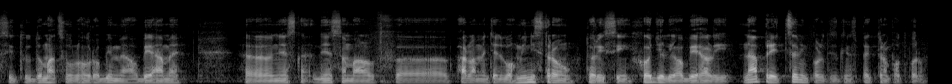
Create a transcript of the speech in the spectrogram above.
si tú domácu úlohu robíme a obiehame Eh, dnes, dnes som mal v eh, parlamente dvoch ministrov, ktorí si chodili a obiehali naprieč celým politickým spektrom podporu.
